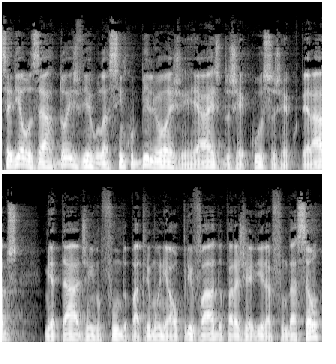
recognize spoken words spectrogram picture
seria usar 2,5 bilhões de reais dos recursos recuperados, metade em um fundo patrimonial privado para gerir a fundação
